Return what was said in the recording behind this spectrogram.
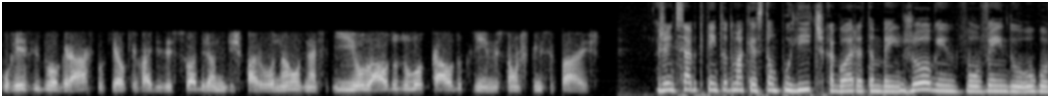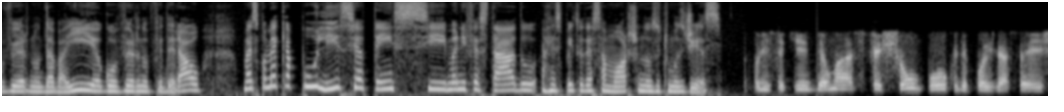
o residuográfico, que é o que vai dizer se o Adriano disparou ou não, né, e o laudo do local do crime, são os principais. A gente sabe que tem toda uma questão política agora também em jogo, envolvendo o governo da Bahia, o governo federal. Mas como é que a polícia tem se manifestado a respeito dessa morte nos últimos dias? A polícia que deu uma se fechou um pouco depois dessas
